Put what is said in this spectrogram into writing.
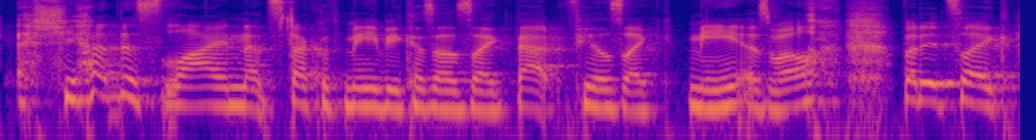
she had this line that stuck with me because I was like, that feels like me as well. But it's like,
